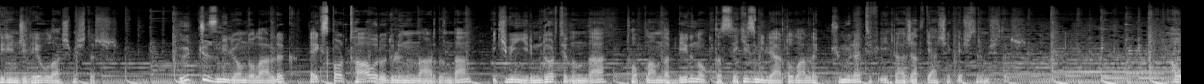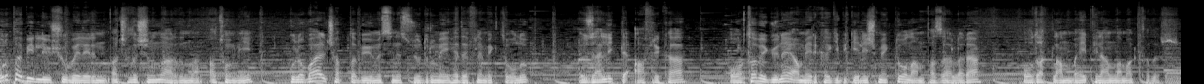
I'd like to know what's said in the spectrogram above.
birinciliğe ulaşmıştır. 300 milyon dolarlık Export Tower ödülünün ardından 2024 yılında toplamda 1.8 milyar dolarlık kümülatif ihracat gerçekleştirmiştir. Avrupa Birliği şubelerinin açılışının ardından Atomi, global çapta büyümesini sürdürmeyi hedeflemekte olup, özellikle Afrika, Orta ve Güney Amerika gibi gelişmekte olan pazarlara odaklanmayı planlamaktadır.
